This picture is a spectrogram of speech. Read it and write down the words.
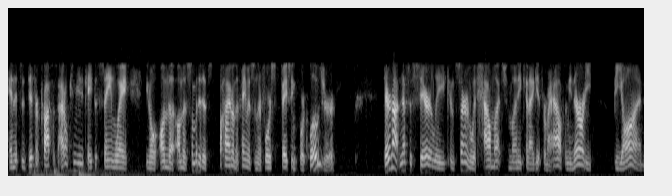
And it's a different process. I don't communicate the same way, you know, on the on the somebody that's behind on the payments and they're forced, facing foreclosure. They're not necessarily concerned with how much money can I get for my house. I mean, they're already beyond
